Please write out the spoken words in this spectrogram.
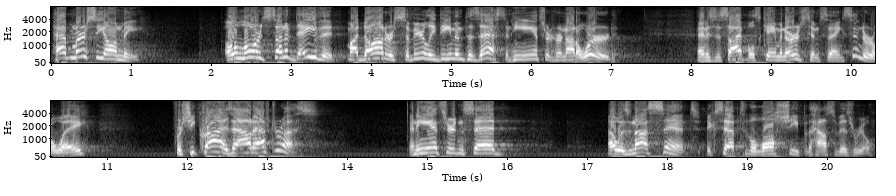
have mercy on me. O Lord, son of David, my daughter is severely demon possessed. And he answered her not a word. And his disciples came and urged him, saying, Send her away, for she cries out after us. And he answered and said, I was not sent except to the lost sheep of the house of Israel.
